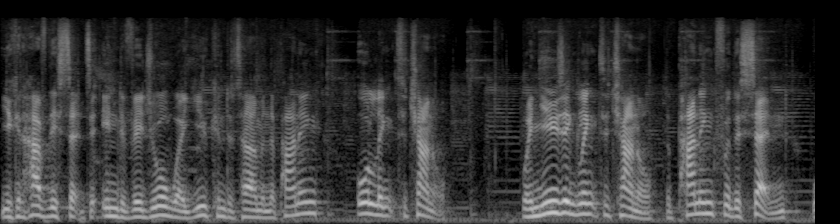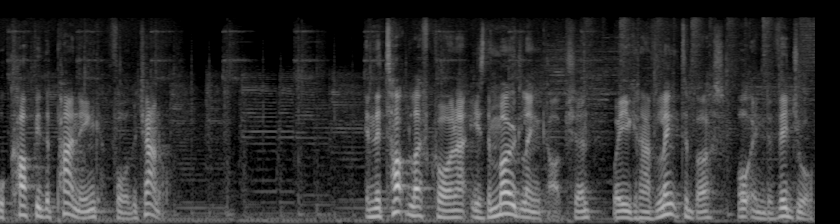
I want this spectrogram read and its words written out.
You can have this set to individual where you can determine the panning or link to channel when using link to channel, the panning for the send will copy the panning for the channel. In the top left corner is the mode link option where you can have link to bus or individual.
